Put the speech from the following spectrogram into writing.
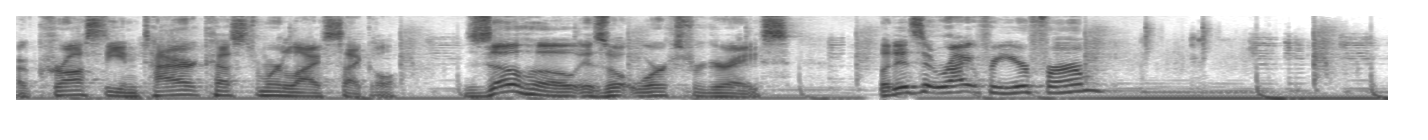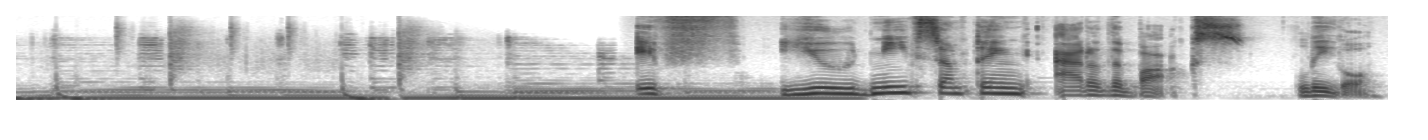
across the entire customer lifecycle. Zoho is what works for Grace. But is it right for your firm? If you need something out of the box, legal,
